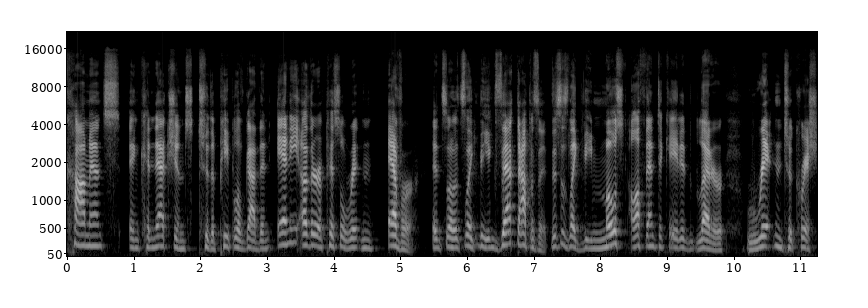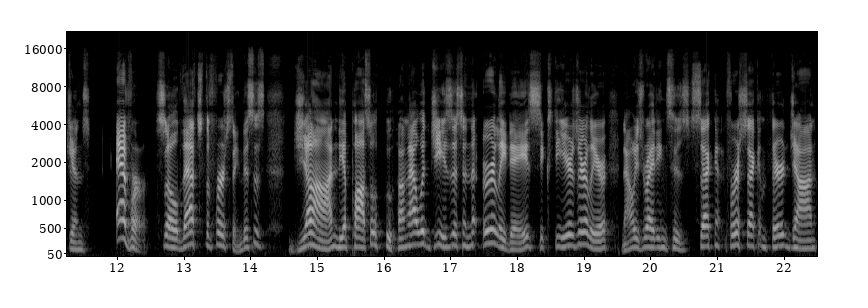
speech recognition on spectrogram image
comments and connections to the people of God than any other epistle written ever. And so it's like the exact opposite. This is like the most authenticated letter written to Christians ever. So that's the first thing. This is John, the apostle who hung out with Jesus in the early days, 60 years earlier. Now he's writing his second, first, second, third John.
